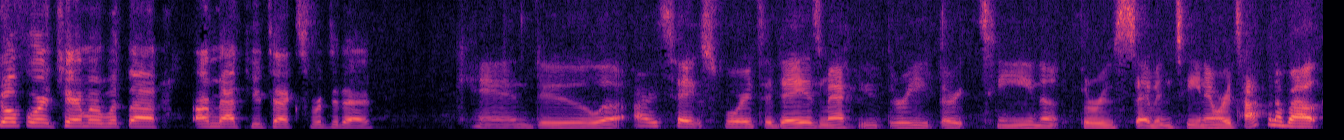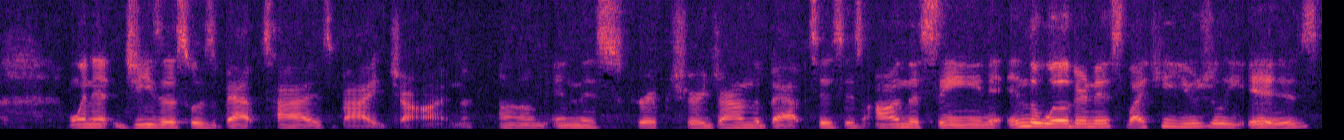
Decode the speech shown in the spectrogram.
Go for it, Tamra, with uh, our Matthew text for today can do. Our text for today is Matthew 3 13 through 17. And we're talking about when it, Jesus was baptized by John. Um, in this scripture, John the Baptist is on the scene in the wilderness like he usually is.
